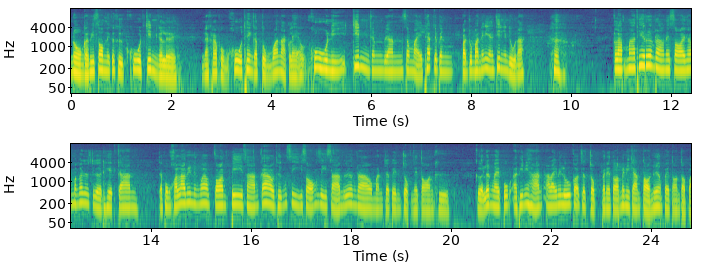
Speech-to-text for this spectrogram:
โหนงกับพี่ส้มนี่ก็คือคู่จิ้นกันเลยนะครับผมคู่เท่งกับตุ่มว่าหนักแล้ว คู่นี้จิ้นกันยันสมัยแทบจะเป็นปัจจุบันนี้ก็ยังจิ้นกันอยู่นะ กลับมาที่เรื่องราวในซอยครับ มันก็จะเกิดเหตุการณ์ แต่ผมขอเล่านิดนึงว่าตอนปี 39 ถึง 42 43 เรื่องราวมันจะเป็นจบในตอนคือ เกิดเรื่องอะไรปุ๊บอภินิหารอะไรไม่รู้ก็จะจบไปในตอนไม่มีการต่อเนื่องไปตอนต่อไป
